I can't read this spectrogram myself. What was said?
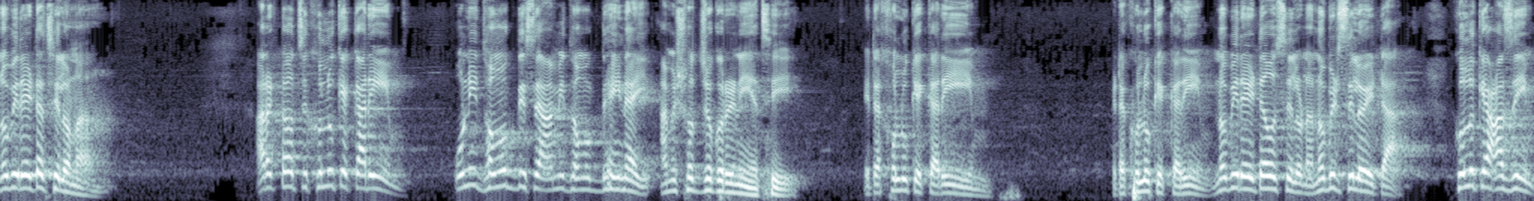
নবীর এটা ছিল না। আরেকটা হচ্ছে খুলুকে কারিম। উনি ধমক দিছে, আমি ধমক দেই নাই, আমি সহ্য করে নিয়েছি। এটা খুলুকে কারিম। এটা খুলুকে কারিম। নবীর এটাও ছিল না, নবীর ছিল এটা। খুলুকে আজিম।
